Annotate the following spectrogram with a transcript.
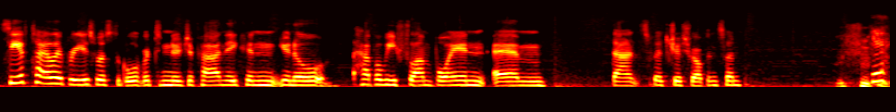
see if Tyler Breeze was to go over to New Japan, they can, you know, have a wee flamboyant um dance with Juice Robinson. yeah,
